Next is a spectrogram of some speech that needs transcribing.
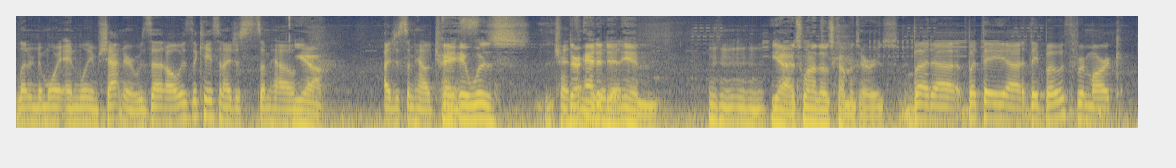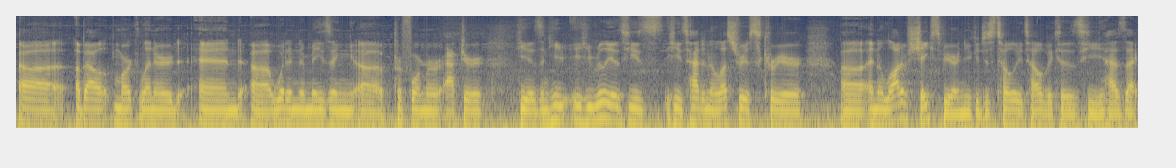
Leonard Nimoy and William Shatner. Was that always the case? And I just somehow, yeah, I just somehow trans- it, it was. They're edited it. Mm-hmm, in. Yeah, it's one of those commentaries. but uh, but they uh, they both remark uh, about Mark Lenard and uh, what an amazing uh, performer actor he is, and he he really is. He's he's had an illustrious career uh, and a lot of Shakespeare, and you could just totally tell because he has that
